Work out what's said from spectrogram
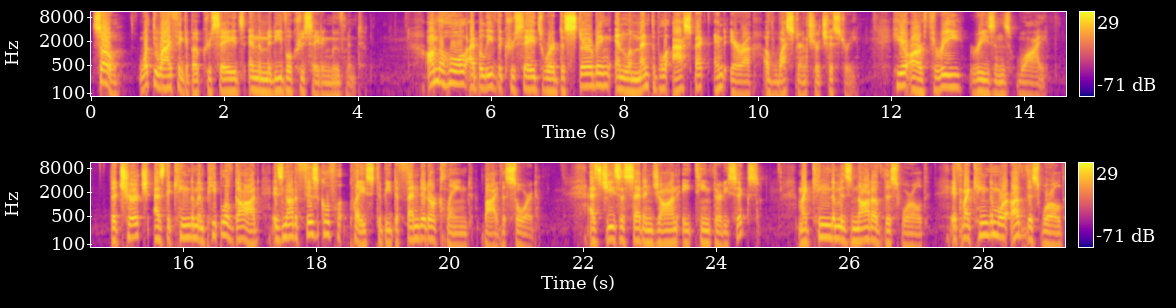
So, what do I think about Crusades and the medieval crusading movement? On the whole, I believe the Crusades were a disturbing and lamentable aspect and era of Western church history. Here are three reasons why. The church, as the kingdom and people of God, is not a physical place to be defended or claimed by the sword. As Jesus said in John 18:36, "My kingdom is not of this world. If my kingdom were of this world,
